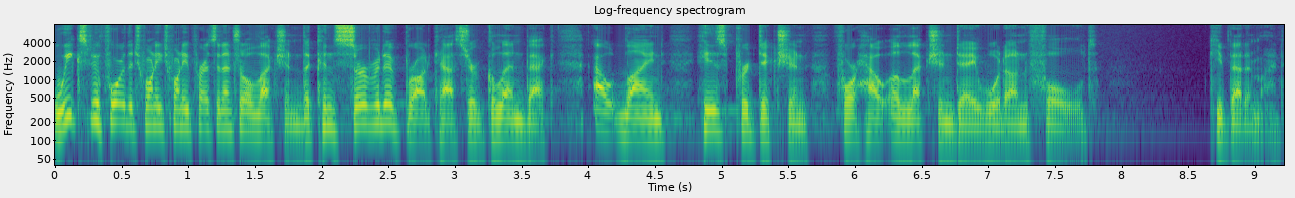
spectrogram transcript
Weeks before the 2020 presidential election, the conservative broadcaster Glenn Beck outlined his prediction for how Election Day would unfold. Keep that in mind.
